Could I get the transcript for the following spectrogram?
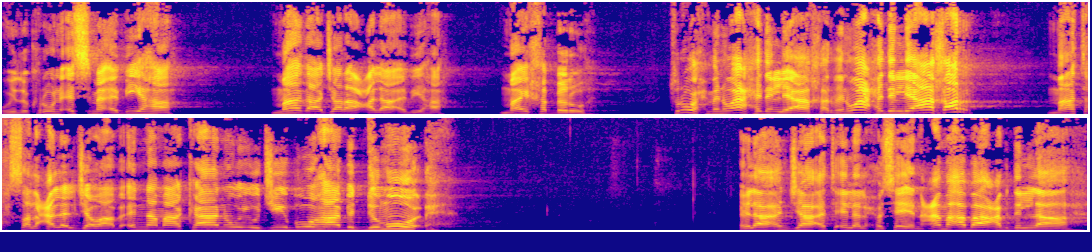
ويذكرون اسم أبيها. ماذا جرى على أبيها؟ ما يخبروه. تروح من واحد لآخر من واحد لآخر ما تحصل على الجواب إنما كانوا يجيبوها بالدموع. إلى أن جاءت إلى الحسين عم أبا عبد الله.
